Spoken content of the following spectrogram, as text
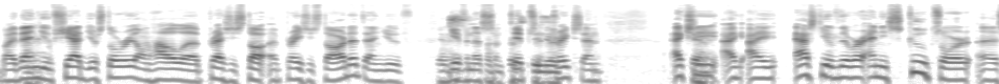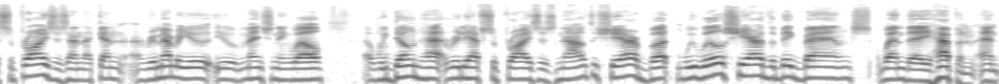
by then you've shared your story on how uh, Prezi, sta- uh, Prezi started, and you've Yes, given us some tips and tricks. And actually, I, I asked you if there were any scoops or uh, surprises, and I can remember you you mentioning well. Uh, we don't ha- really have surprises now to share, but we will share the big bangs when they happen. And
